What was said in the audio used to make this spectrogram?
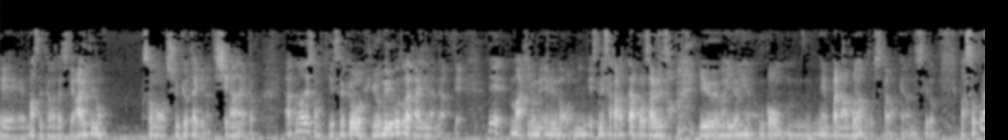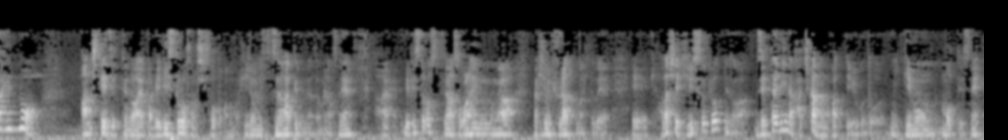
えー、まずいった形で相手のその宗教体験なんて知らないと。あくまでそのキリスト教を広めることが大事なんであって、で、まあ広めるのにですね、逆らったら殺されるという、まあ非常にご、ね、乱暴なことをしてたわけなんですけど、まあそこら辺のアンチテーゼっていうのはやっぱレヴィストロースの思想とかも非常に繋がってくるなと思いますね。はい。レヴィストロースっていうのはそこら辺が非常にフラットな人で、えー、果たしてキリスト教っていうのが絶対的な価値観なのかっていうことに疑問を持ってですね、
